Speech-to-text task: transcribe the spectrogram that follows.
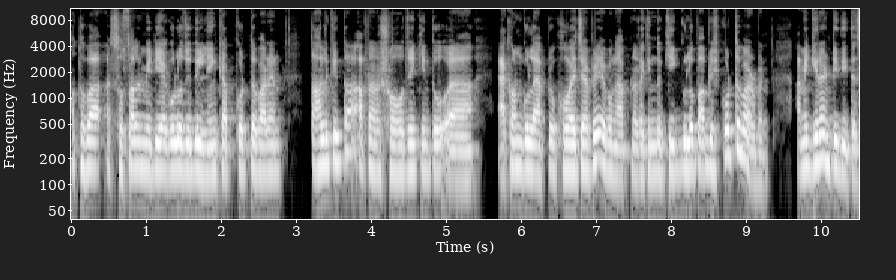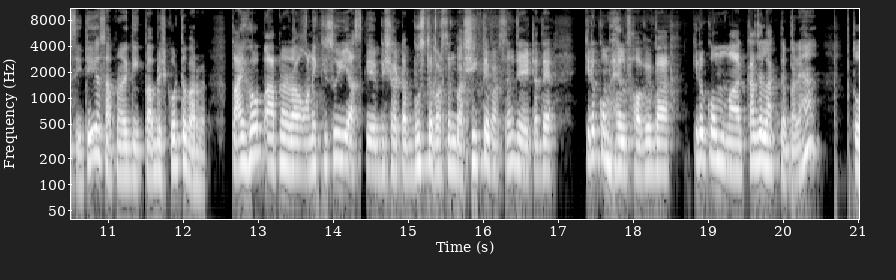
অথবা সোশ্যাল মিডিয়াগুলো যদি লিঙ্ক আপ করতে পারেন, তাহলে কিন্তু আপনারা সহজেই কিন্তু অ্যাকাউন্টগুলো অ্যাপ্রুভ হয়ে যাবে এবং আপনারা কিন্তু গিগগুলো পাবলিশ করতে পারবেন। আমি গ্যারান্টি দিতেছি। ঠিক আছে? আপনারা গিগ পাবলিশ করতে পারবেন। তো আই হোপ আপনারা অনেক কিছুই আজকে বিষয়টা বুঝতে পারছেন বা শিখতে পারছেন যে এটাতে কীরকম হেল্প হবে বা কীরকম কাজে লাগতে পারে, হ্যাঁ? তো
